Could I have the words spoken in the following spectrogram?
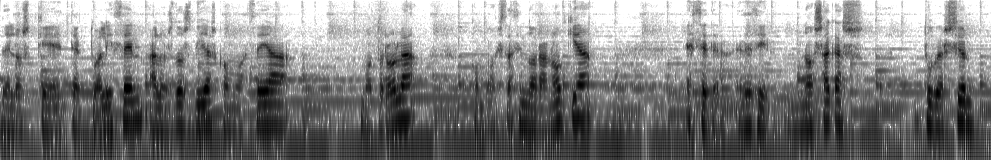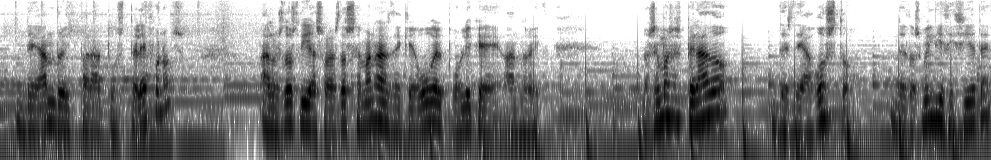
de los que te actualicen a los dos días como hacía Motorola, como está haciendo ahora Nokia, etc. Es decir, no sacas tu versión de Android para tus teléfonos a los dos días o las dos semanas de que Google publique Android. Nos hemos esperado desde agosto de 2017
